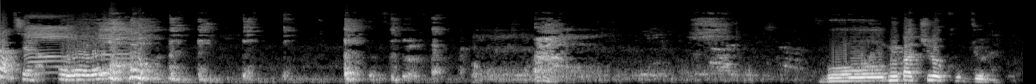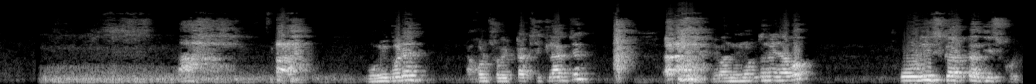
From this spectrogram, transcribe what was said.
থাকছে না। বমি পাচ্ছিল খুব জোরে। বমি করে এখন শরীরটা ঠিক লাগছে। এবার নিমন্ত্রণে যাব পরিষ্কারটা দিস করে।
